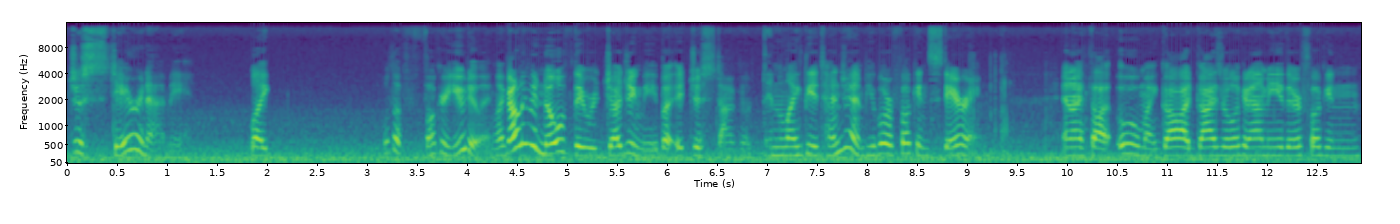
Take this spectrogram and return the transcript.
Just staring at me. Like what the fuck are you doing? Like I don't even know if they were judging me, but it just I didn't like the attention. People are fucking staring. And I thought, "Oh my god, guys are looking at me. They're fucking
